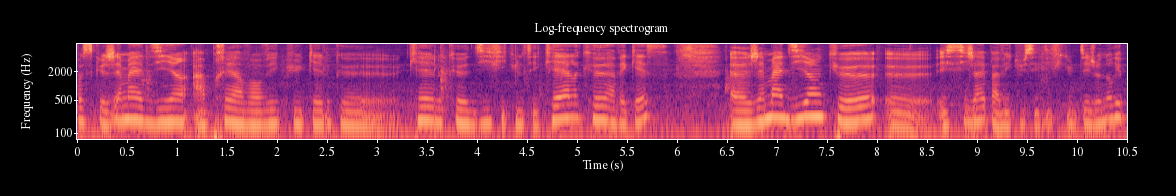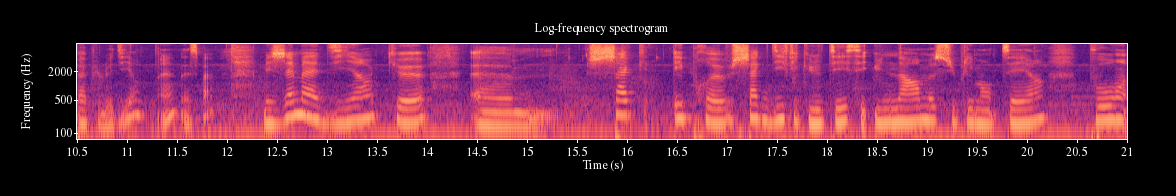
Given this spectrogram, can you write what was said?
parce que j'aime à dire, après avoir vécu quelques, quelques difficultés, quelques avec S, euh, j'aime à dire que, euh, et si j'avais pas vécu ces difficultés, je n'aurais pas pu le dire, hein, n'est-ce pas? Mais j'aime à dire que euh, chaque épreuve, chaque difficulté, c'est une arme supplémentaire pour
